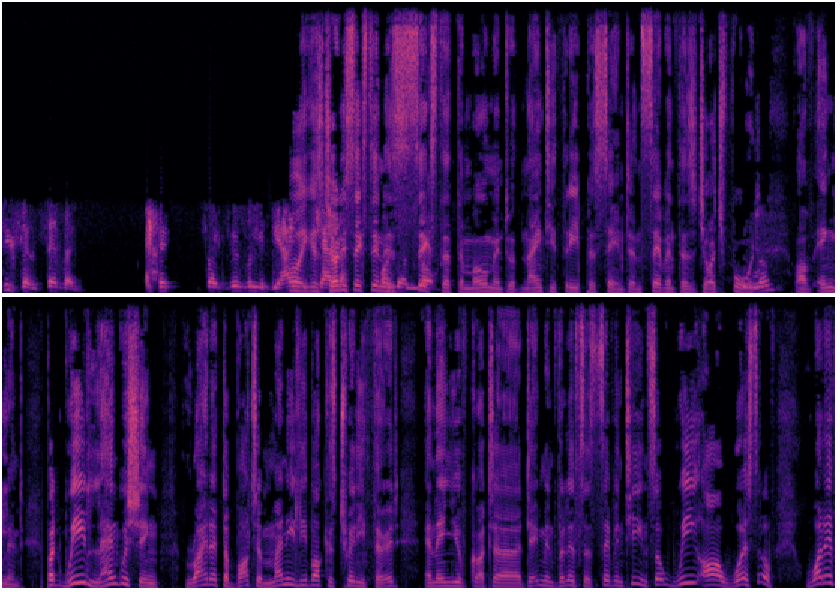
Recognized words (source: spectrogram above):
six and seven. successfully behind Oh, because Johnny Sexton is sixth at the moment with 93%, and seventh is George Ford Mhm. of England. But we languishing right at the bottom. Manie Libbok is 23rd, and then you've got uh, Damian Willemse at 17. So we are worse off. What if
